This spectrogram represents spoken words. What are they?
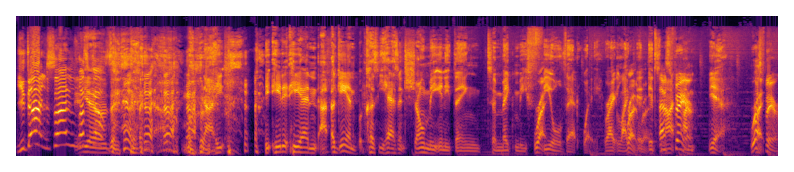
you done, son? Let's Yeah, go. nah, he, he he did he hadn't again because he hasn't shown me anything to make me Right. feel that way, right? Like Right, it- right. it's That's not fair. I'm- yeah, That's fair.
